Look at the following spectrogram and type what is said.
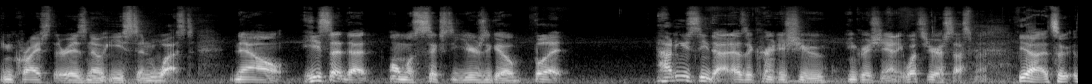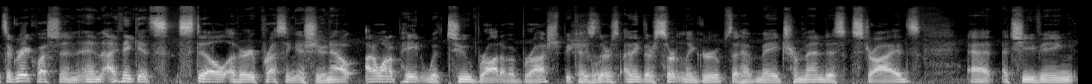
In Christ there is no East and West. Now, he said that almost 60 years ago, but how do you see that as a current issue in Christianity? What's your assessment? Yeah, it's a it's a great question, and I think it's still a very pressing issue. Now, I don't want to paint with too broad of a brush because sure. there's I think there's certainly groups that have made tremendous strides at achieving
